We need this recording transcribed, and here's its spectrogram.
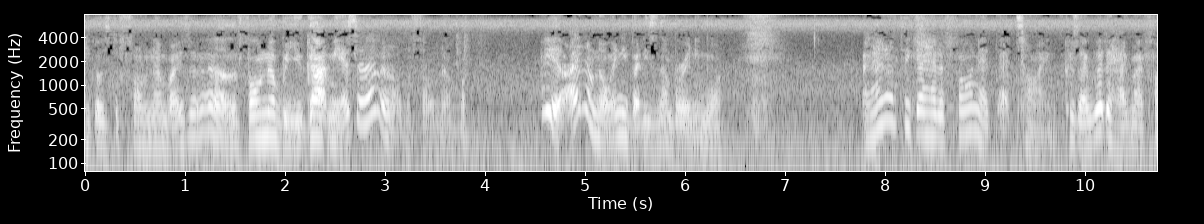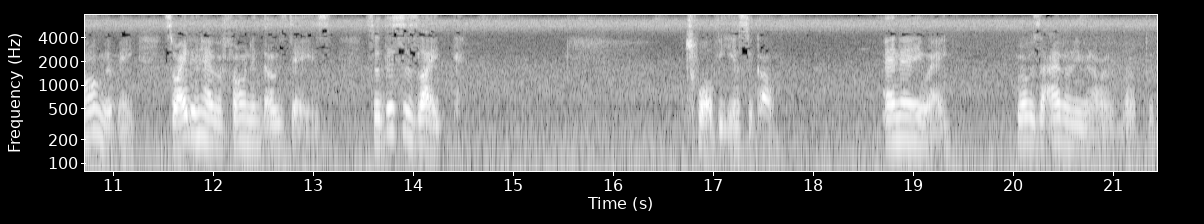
He goes, the phone number. I said, oh, the phone number you got me. I said, I don't know the phone number. Yeah, I don't know anybody's number anymore. And I don't think I had a phone at that time because I would have had my phone with me. So I didn't have a phone in those days. So this is like 12 years ago. And anyway, what was I? I don't even know what, what,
